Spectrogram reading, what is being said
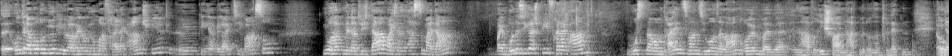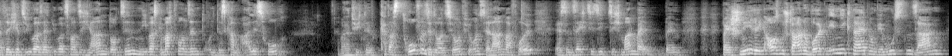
äh, unter der Woche möglich oder wenn man nur mal Freitagabend spielt. Äh, gegen RB Leipzig war es so. Nur hatten wir natürlich da, war ich das erste Mal da beim Bundesligaspiel, Freitagabend. Mussten aber um 23 Uhr unser Laden räumen, weil wir einen Havarieschaden hatten mit unseren Toiletten, die Oh. natürlich jetzt über seit über 20 Jahren dort sind, nie was gemacht worden sind und das kam alles hoch. War natürlich eine Katastrophensituation für uns. Der Laden war voll. Es sind 60, 70 Mann bei, beim, bei Schneeregen aus dem Stadion, wollten in die Kneipen und wir mussten sagen,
